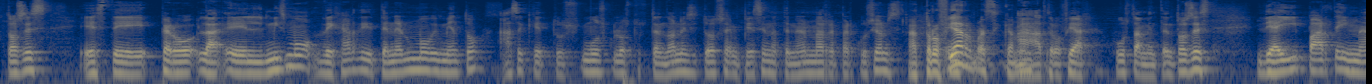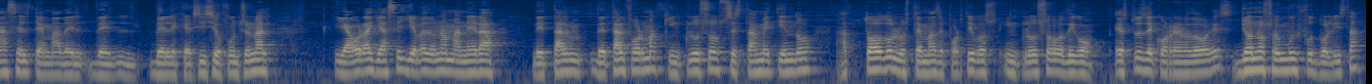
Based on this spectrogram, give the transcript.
Entonces, este, pero la- el mismo dejar de tener un movimiento hace que tus músculos, tus tendones y todo se empiecen a tener más repercusiones Atrofiar, Eh, básicamente. a atrofiar, justamente. Entonces, de ahí parte y nace el tema del, del, del ejercicio funcional. Y ahora ya se lleva de una manera de tal, de tal forma que incluso se está metiendo a todos los temas deportivos. Incluso, digo, esto es de corredores. Yo no soy muy futbolista,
